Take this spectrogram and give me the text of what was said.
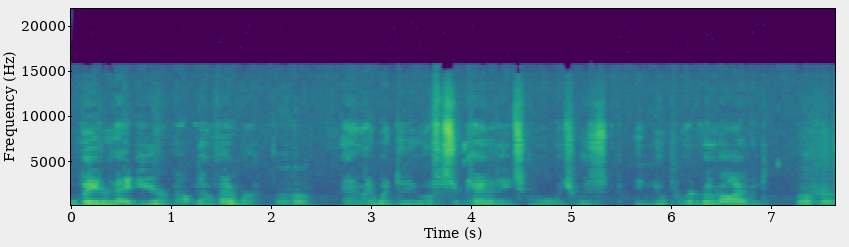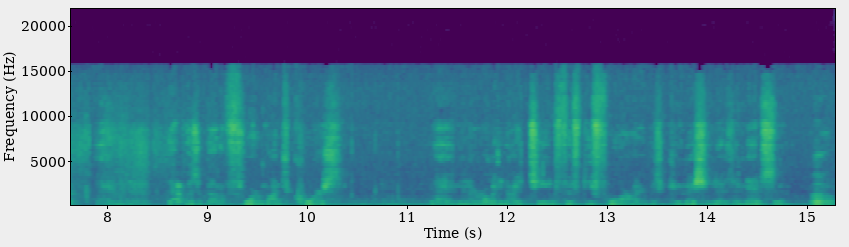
later that year, about November. uh-huh, And I went to the Officer Candidate School, which was in Newport, Rhode Island. okay, And uh, that was about a four-month course. And in early 1954, I was commissioned as an ensign oh,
